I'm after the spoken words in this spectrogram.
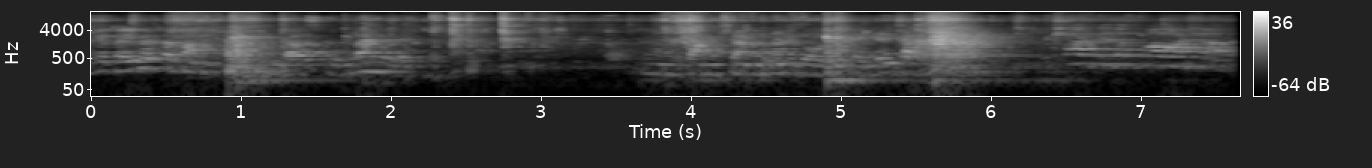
ਅੱਗੇ ਕਈ ਵਾਰ ਤਾਂ ਫੰਕਸ਼ਨ ਹੁੰਦਾ ਸਕੂਲਾਂ ਦੇ ਵਿੱਚ ਫੰਕਸ਼ਨ ਉਹਨਾਂ ਨੇ ਦੋ ਦਿਨ ਪਹਿਲੇ ਹੀ ਕਰਨਾ ਸਾਡੇ ਦਾ ਪਾਠ ਆ।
